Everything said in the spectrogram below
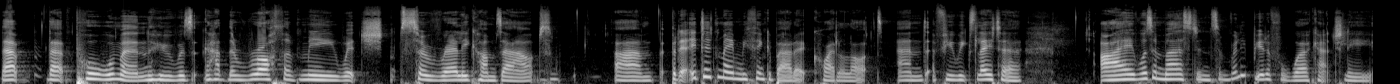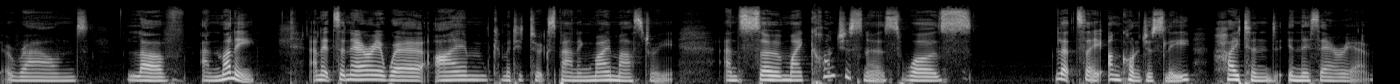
That that poor woman who was had the wrath of me, which so rarely comes out. Um, but it did make me think about it quite a lot. And a few weeks later, I was immersed in some really beautiful work actually around love and money. And it's an area where I'm committed to expanding my mastery. And so my consciousness was, let's say, unconsciously heightened in this area.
